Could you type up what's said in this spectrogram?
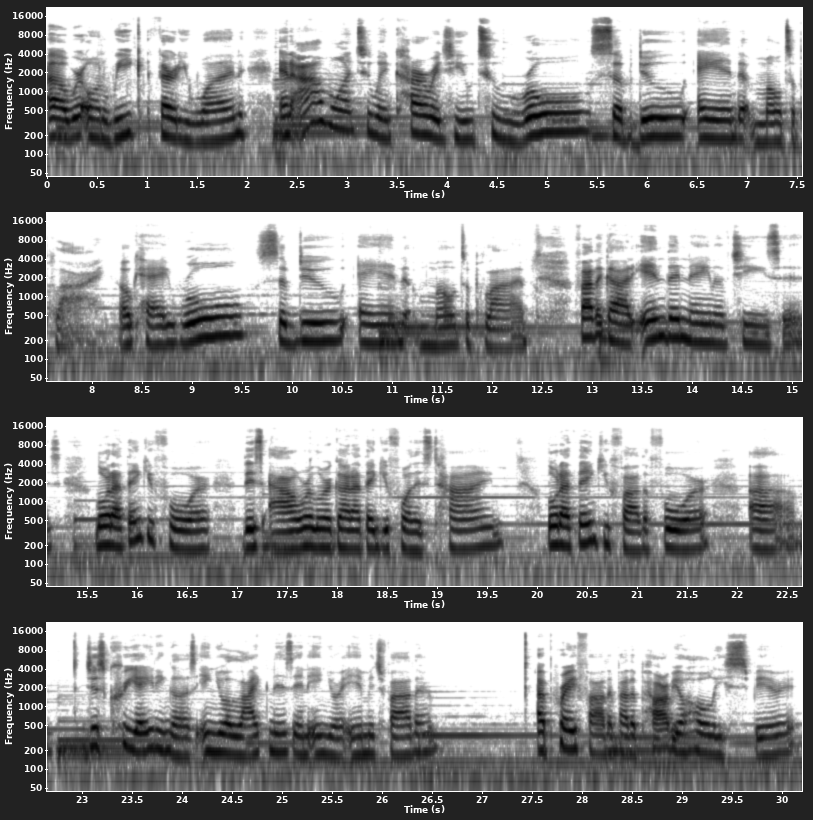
uh, we're on week 31, and I want to encourage you to rule, subdue, and multiply. Okay, rule, subdue, and multiply. Father God, in the name of Jesus, Lord, I thank you for this hour. Lord God, I thank you for this time. Lord, I thank you, Father, for um, just creating us in your likeness and in your image, Father. I pray, Father, by the power of your Holy Spirit,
